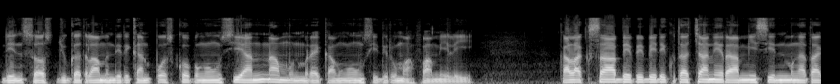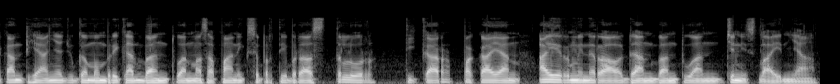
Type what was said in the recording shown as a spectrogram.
Dinsos juga telah mendirikan posko pengungsian namun mereka mengungsi di rumah famili. Kalaksa BPBD Kutacani Ramisin mengatakan pihaknya juga memberikan bantuan masa panik seperti beras, telur, tikar, pakaian, air mineral, dan bantuan jenis lainnya.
